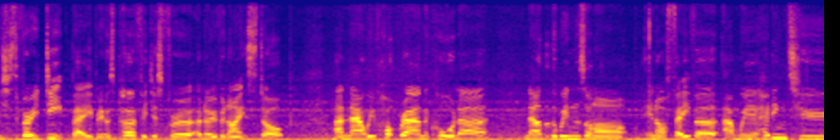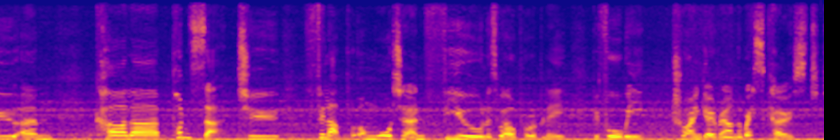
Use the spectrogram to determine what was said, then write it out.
which is a very deep bay, but it was perfect just for an overnight stop. And now we've hopped round the corner now that the wind's on our in our favour, and we're heading to um, Cala Ponsa to fill up on water and fuel as well, probably before we try and go around the west coast.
